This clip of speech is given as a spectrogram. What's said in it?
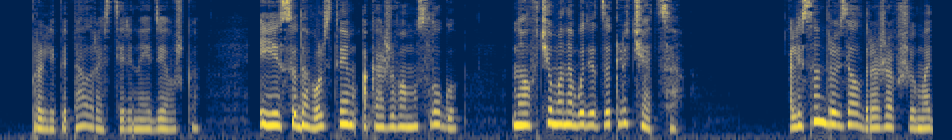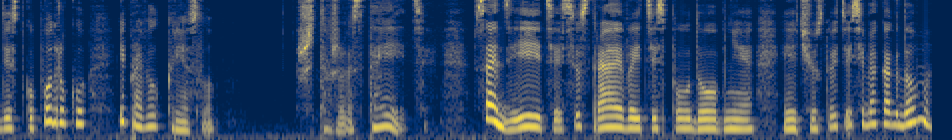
— пролепетала растерянная девушка. и с удовольствием окажу вам услугу. Но в чем она будет заключаться?» Александр взял дрожавшую модистку под руку и провел к креслу. «Что же вы стоите? Садитесь, устраивайтесь поудобнее и чувствуйте себя как дома.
